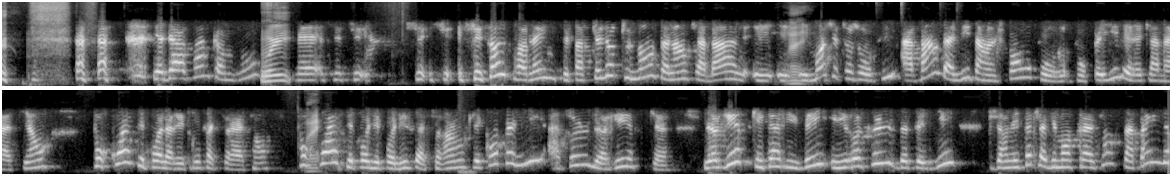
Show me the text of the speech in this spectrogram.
il y a des Antoine comme vous. Oui. Mais c'est- c'est ça le problème, c'est parce que là, tout le monde se lance la balle. Et, et, Ouais. et moi, j'ai toujours dit, avant d'aller dans le fond pour, pour payer les réclamations, pourquoi c'est pas la rétrofacturation? Pourquoi c'est pas les polices d'assurance? Les compagnies assurent le risque. Le risque est arrivé et ils refusent de payer. J'en ai fait la démonstration ce matin, là.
